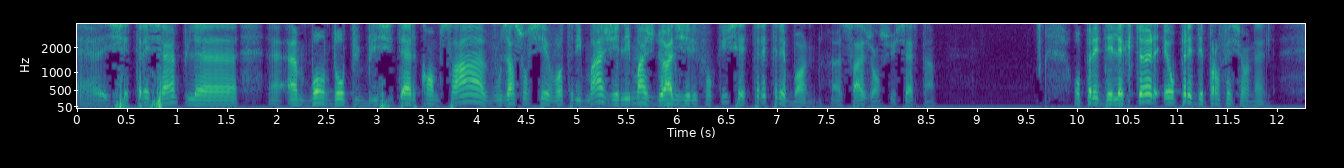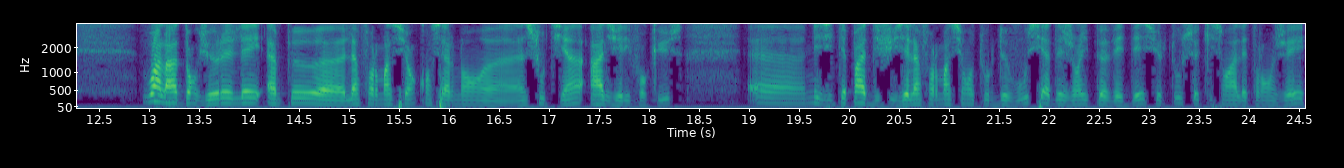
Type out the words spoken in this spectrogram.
Euh, c'est très simple, un bon dos publicitaire comme ça, vous associez votre image et l'image de Algérie Focus est très très bonne. Ça, j'en suis certain. Auprès des lecteurs et auprès des professionnels. Voilà, donc je relais un peu l'information concernant un soutien à Algérie Focus. Euh, n'hésitez pas à diffuser l'information autour de vous. S'il y a des gens, ils peuvent aider, surtout ceux qui sont à l'étranger,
